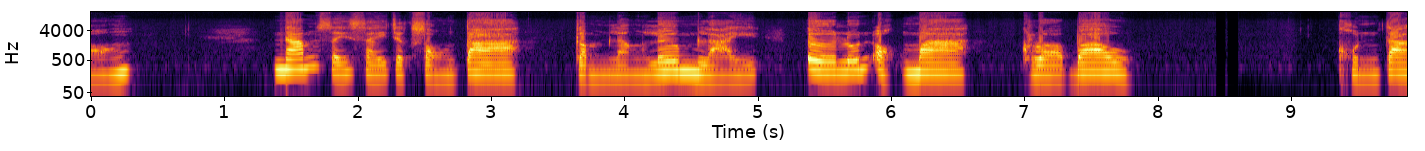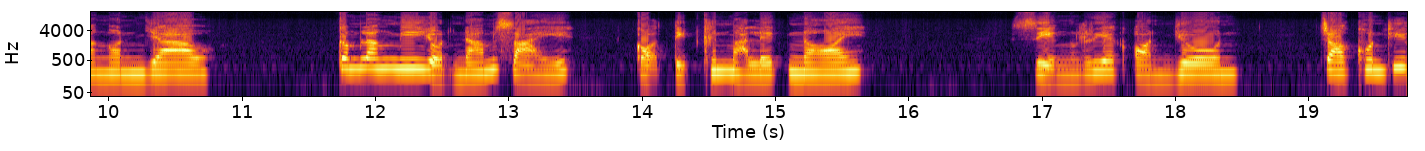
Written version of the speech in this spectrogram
อง น้ำใส ๆ จากสองตากำลังเริ่มไหล เอ่อล้นออกมา คลอเบ้า ขนตางอนยาวกำลังมีหยดน้ำใส เกาะติดขึ้นมาเล็กน้อย เสียงเรียกอ่อนโยน จากคนที่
